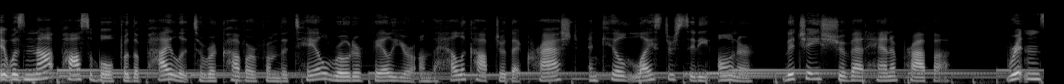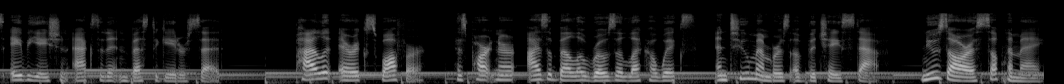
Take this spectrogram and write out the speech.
It was not possible for the pilot to recover from the tail rotor failure on the helicopter that crashed and killed Leicester City owner Vichai Srivaddhanaprabha. Britain's aviation accident investigator said. Pilot Eric Swaffer, his partner Izabela Roza Lechowicz, and two members of Vichai's staff, Nusara Suknamai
